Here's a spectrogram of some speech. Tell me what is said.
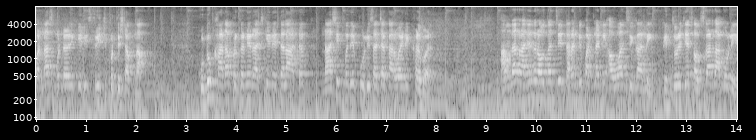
पन्नास मंडळी केली स्त्रीची प्रतिष्ठापना. कुटुबखाना प्रकरणी राजकीय नेत्याला अटक नाशिकमध्ये पोलिसांच्या कारवाईने खळबळ. आमदार राजेंद्र राऊतांचे धरंगे पाटलांनी आव्हान स्वीकारले फिंतुरीचे संस्कार दाखवले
